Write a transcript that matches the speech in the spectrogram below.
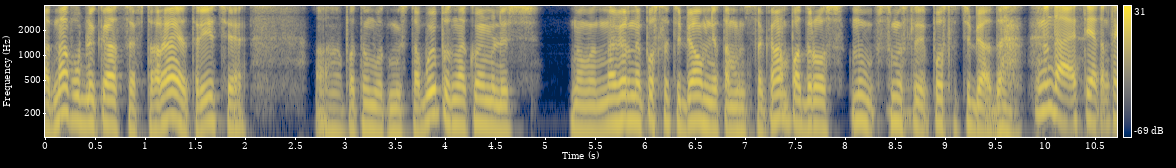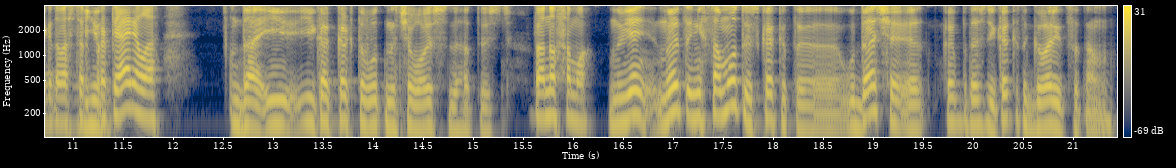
Одна публикация, вторая, третья. А потом вот мы с тобой познакомились. Ну, наверное, после тебя у меня там Инстаграм подрос. Ну, в смысле, после тебя, да. Ну да, это я там тогда вас тоже и... пропиарила. Да, и, и как- как-то вот началось, да, то есть... Оно само. Ну, я, но это не само, то есть как это удача, э, как подожди, как это говорится там?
